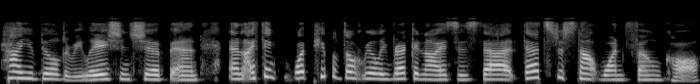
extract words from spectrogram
how you build a relationship. And, and I think what people don't really recognize is that that's just not one phone call,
